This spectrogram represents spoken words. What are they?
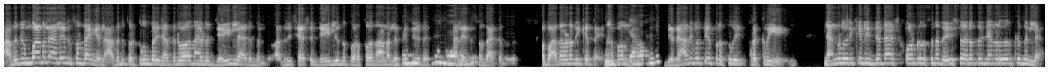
അതിനു മുമ്പാണല്ലോ അലയൻസ് ഉണ്ടാക്കിയത്. അതിന് തൊട്ട് മുമ്പ് ചന്ദ്രബാബു നായിഡു ജയിലിലായിരുന്നല്ലോ. അതിനുശേഷം ജയിലിൽ നിന്ന് പുറത്തു വന്നാണല്ലോ പിന്നീട് അലയൻസ് ഉണ്ടാക്കുന്നത്. അപ്പൊ അതവിടെ നിൽക്കട്ടെ അപ്പം ജനാധിപത്യ പ്രക്രി- പ്രക്രിയയിൽ ഞങ്ങൾ ഒരിക്കലും ഇന്ത്യൻ നാഷണൽ കോൺഗ്രസിന്റെ ദേശീയ തലത്തിൽ ഞങ്ങൾ എതിർക്കുന്നില്ല.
